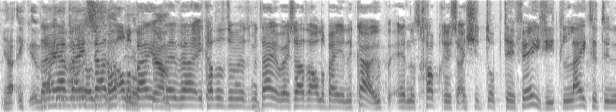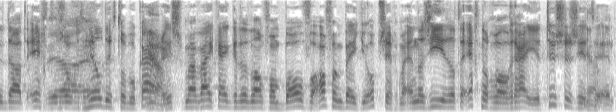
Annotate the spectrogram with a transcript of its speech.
Ja, ik, nou ja, wij zaten allebei, Ja. wij- wij- ik had het er met Martijn, wij zaten allebei in de Kuip. En het grappige is, als je het op tv ziet, lijkt het inderdaad echt alsof het heel dicht op elkaar is. Maar wij kijken er dan van bovenaf een beetje op, zeg maar. En dan zie je dat er echt nog wel rijen tussen zitten. En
